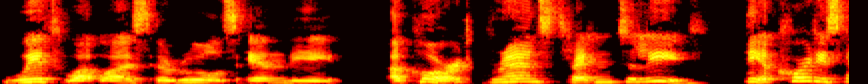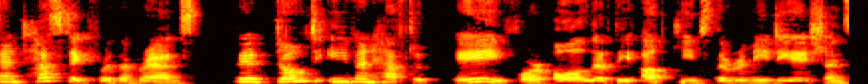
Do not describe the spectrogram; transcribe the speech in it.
with what was the rules in the Accord, brands threatened to leave the Accord is fantastic for the brands. They don't even have to pay for all of the upkeeps, the remediations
